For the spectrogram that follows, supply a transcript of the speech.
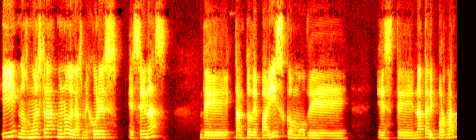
y nos muestra una de las mejores escenas de tanto de París como de este, Natalie Portman.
